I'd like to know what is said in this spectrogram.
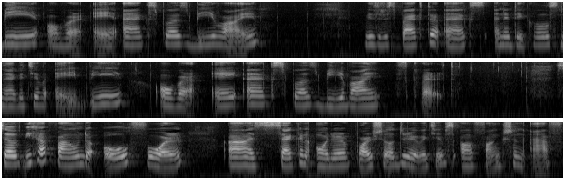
b over ax plus by with respect to x and it equals negative ab over ax plus by squared. So we have found all four uh, second order partial derivatives of function f.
